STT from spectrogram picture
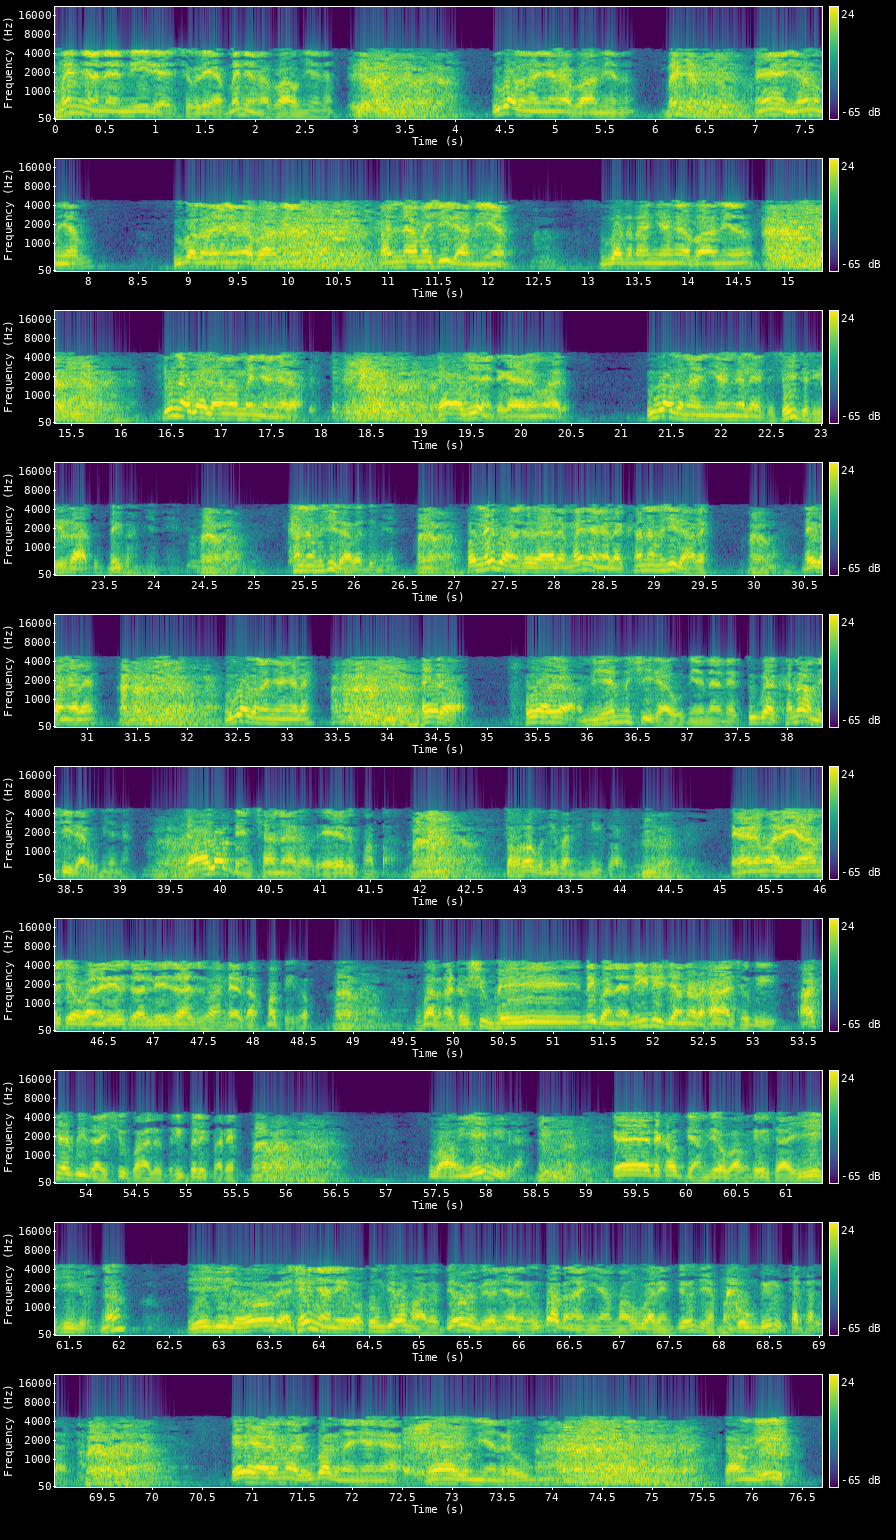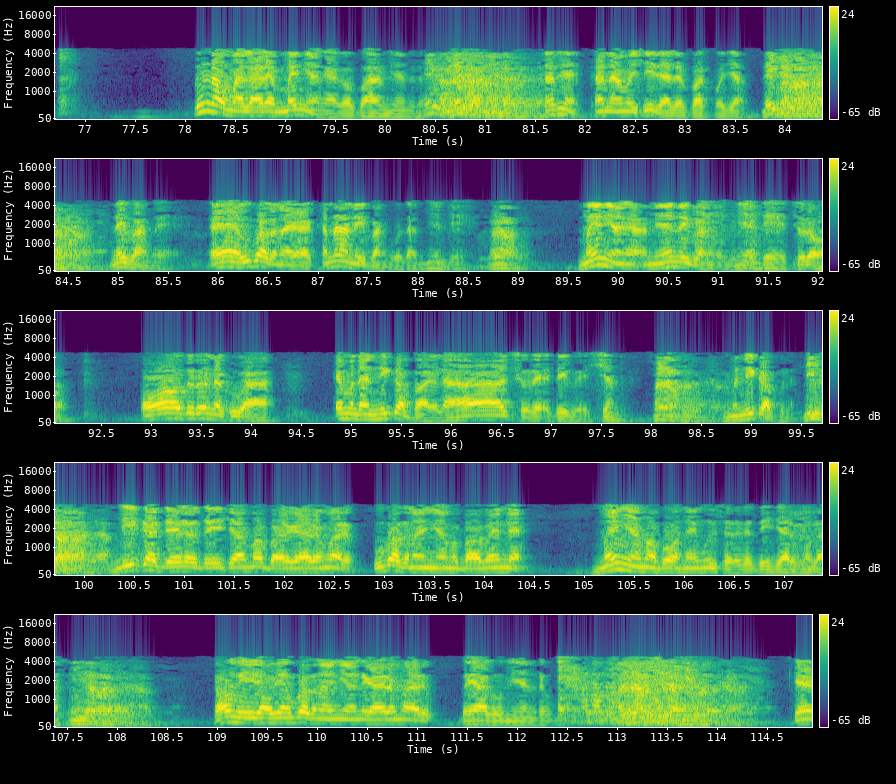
မဲ့ဉာဏ်နဲ့နီးတယ်ဆိုတဲ့ကမဲ့ဉာဏ်ကဘာကိုမြင်လဲသိပါဗျာဝိပဿနာဉာဏ်ကဘာမြင်လဲမဲ့ကြမယ်ဟဲရမ်းလို့မရဘူးဝိပဿနာဉာဏ်ကဘာမြင်ခန္ဓာမရှိတာမြင်ရဝိပဿနာဉာဏ်ကဘာမြင်ခန္ဓာမရှိတာဗျာသူ့နောက်ကလာမှမဉာဏ်ကတော့ဒါဖြင့်တရားဓမ္မတို့ ဝိပဿနာဉာဏ်ကလည်းဒစိတ်တရေသသူနိဗ္ဗာန်မြင်တယ်မှန်ပါခန္ဓာမရှိတာပဲသူမြင်တယ်မှန်ပါဟောနိဗ္ဗာန်ဆိုတာလည်းမဉာဏ်ကလည်းခန္ဓာမရှိတာပဲမှန်ပါနိဗ္ဗာန်ကလည်းခန္ဓာမရှိတာဝိပဿနာဉာဏ်ကလည်းခန္ဓာမရှိတာအဲ့တော့ဟိုကအမြဲမရှိတာကိုမြင်တာနဲ့သူကခဏမရှိတာကိုမြင်တာဒါတော့တင်ချမ်းသာတော့တယ်လို့မှတ်ပါမှန်ပါတော်တော့ကိုနိဗ္ဗာန်နဲ့နှိသွားပြီမှန်ပါဒကာဓမ္မတွေအားမလျှော့ပါနဲ့လေဆိုတာလေးစားစွာနဲ့သာမှတ်ပြီတော့မှန်ပါ ဝိပဿနာတို့ရှုမေးနိဗ္ဗာန်နဲ့အနည်းလေးကြံတော့ဟာဆိုပြီးအားခဲပြီးသားရှုပါလို့သတိပေးလိုက်ပါတယ် မှန်ပါ သူကအောင်ရိပ်မိဗလား နေပါ ကဲတစ်ခေါက်ပြန်ပြောပါဦးဒီဥစ္စာရေးကြည့်လို့နော်ရေးကြည့်လို့တဲ့အထိဉာဏ်တွေကိုအကုန်ပြောမှာပဲပြောရင်ပြော냐တယ်ဥပဒနာဉာဏ်မှာဥပါရင်ပြောเสียမကုန်သေးလို့ထပ်ထပ်လာတယ် မှန်ပါ ကဲဓမ္မတို့ဥပဒနာဉာဏ်ကဘယ်ဟာကိုမြင်တယ်ကောင်းပြီ သူ့နောက်မှာလာတဲ့မဉ္ဇဏ်ကတော့ဘာမြင်တယ်ဒါဖြင့်ခန္ဓာမရှိတာလည်းဘာခေါ်ကြနေပါပါနိဗ္ဗာန်ပဲအဲဥပဒနာကခဏနိဗ္ဗာန်ကိုသာမြင်တယ်မှန်ပါမဉ္ဇဏ်ကအမြဲနိဗ္ဗာန်ကိုမြင်တယ်ဆိုတော့ဩသူတို့နှစ်ခုဟာအမှန်တန်နိကပ်ပါလားဆိုတဲ့အတိပ္ပယ်ရှင်းတယ်မှန်ပါမနိကပ်ဘူးလားနိကပါဗျာနိကတ်တယ်လို့သေချာမှတ်ပါကြဓမ္မတို့ဥပဒနာဉာဏ်မပါဘဲနဲ့ မဉာဏ်မပေါ်နိုင်ဘူးဆိုတော့သိကြတယ်မဟုတ်လားနိကပါဗျာကောင်းပြီဒါပြန်ဥပဒနာဉာဏ်တရားဓမ္မတို့ဘယ်ဟာကိုမြင်တယ်တော့ခန္ဓာမရှိတာနိပါဗျာကဲ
